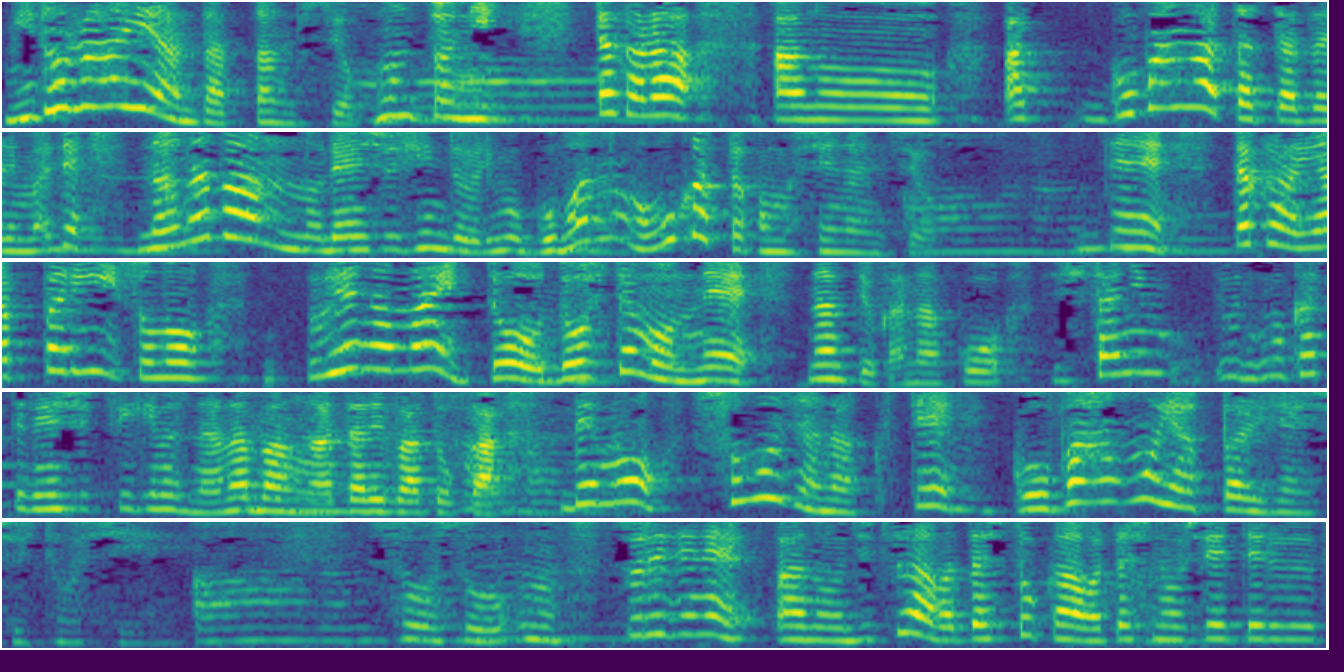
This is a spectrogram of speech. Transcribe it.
ミドルアイアンだったんですよ、本当に。だから、あのーあ、5番が当たって当たり前。で、うん。7番の練習頻度よりも5番の方が多かったかもしれないんですよ。で、だからやっぱりその上がないとどうしてもね、なんていうかな、こう、下に向かって練習していきます。7番が当たればとか。でも、そうじゃなくてうん、5番をやっぱり練習してほしい。そうそう、うん。それでね、あの、実は私とか私の教えてる、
